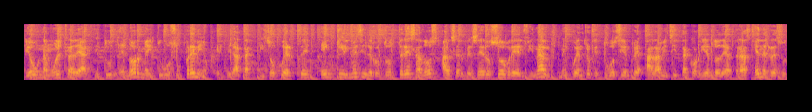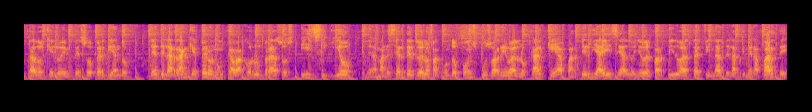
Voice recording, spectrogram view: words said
dio una muestra de actitud enorme y tuvo su premio. El Pirata pisó fuerte en Quilmes y derrotó 3 a 2 al cervecero sobre el final. Un encuentro que tuvo siempre a la visita corriendo de atrás en el resultado que lo empezó perdiendo desde el arranque, pero nunca bajó los brazos y siguió. En el amanecer del duelo, Facundo Pons puso arriba al local que a partir de ahí se adueñó del partido hasta el final de la primera parte.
